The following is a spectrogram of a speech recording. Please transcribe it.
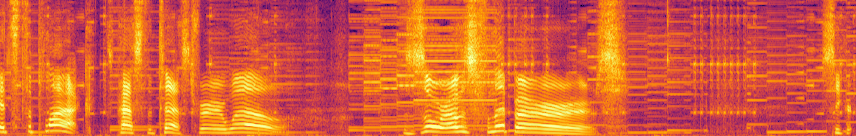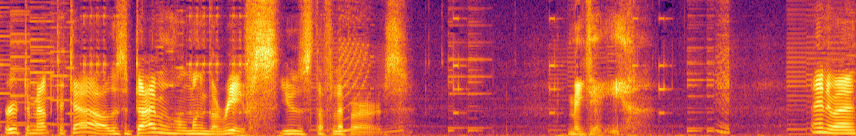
It's the plaque! It's passed the test very well. Zora's Flippers! Secret route to Mount Cucco. There's a diving hole among the reefs. Use the flippers. Matey. Anyway.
